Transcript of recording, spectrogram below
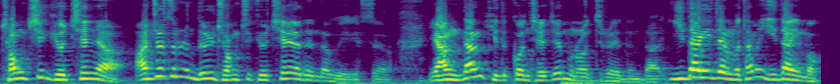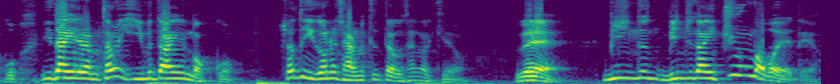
정치 교체냐? 안철수는 늘 정치 교체해야 된다고 얘기했어요. 양당 기득권 체제 무너뜨려야 된다. 이 당이 잘못하면 이 당이 먹고, 이 당이 잘못하면 이 당이 먹고. 저도 이거는 잘못했다고 생각해요. 왜? 민주, 민주당이 쭉 먹어야 돼요.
